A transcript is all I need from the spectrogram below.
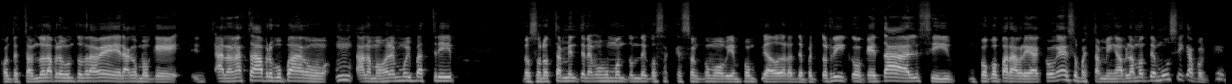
contestando la pregunta otra vez, era como que Alana estaba preocupada como, mm, a lo mejor es muy bad trip nosotros también tenemos un montón de cosas que son como bien pompeadoras de Puerto Rico. ¿Qué tal? Si un poco para bregar con eso, pues también hablamos de música, porque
